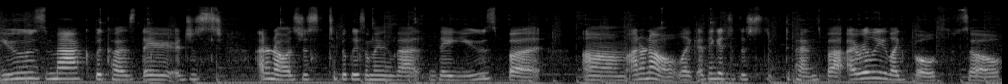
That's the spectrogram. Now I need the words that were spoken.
use Mac because they just, I don't know, it's just typically something that they use, but um, I don't know. Like, I think it just depends, but I really like both. So,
